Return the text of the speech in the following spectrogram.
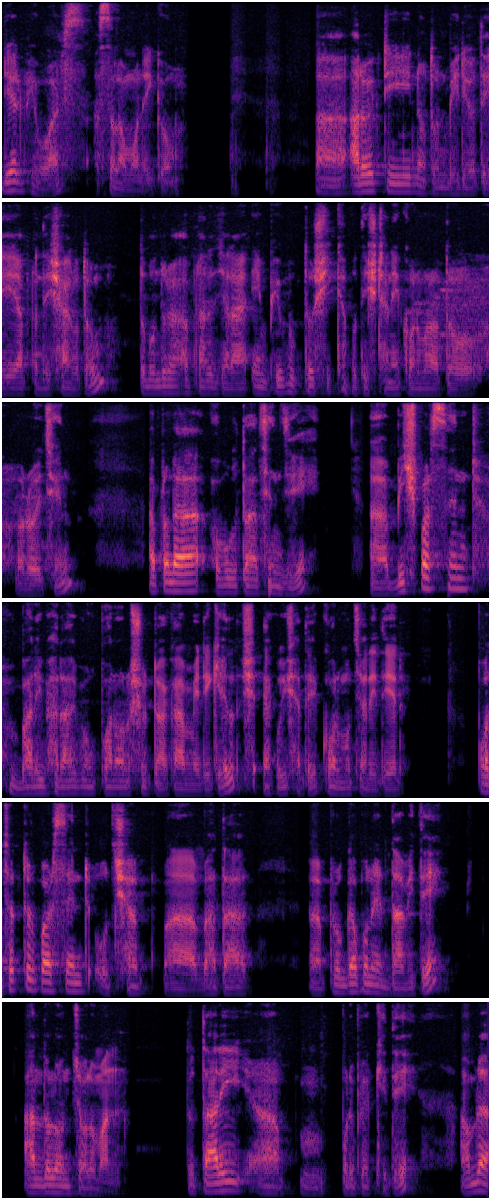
ডিয়ার ভিউয়ার্স আসসালামু আলাইকুম। আরও একটি নতুন ভিডিওতে আপনাদের স্বাগতম। তো বন্ধুরা, আপনারা যারা এমপিভুক্ত শিক্ষা প্রতিষ্ঠানে কর্মরত রয়েছেন, আপনারা অবগত আছেন যে বিশ পার্সেন্ট বাড়ি ভাড়া এবং পনেরোশো টাকা মেডিকেল একই সাথে কর্মচারীদের পঁচাত্তর পার্সেন্ট উৎসব ভাতা প্রজ্ঞাপনের দাবিতে আন্দোলন চলমান। তো তারই পরিপ্রেক্ষিতে আমরা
